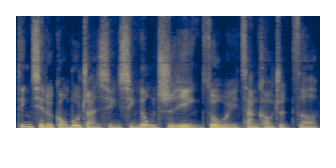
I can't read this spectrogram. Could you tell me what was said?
定期的公布转型行动指引作为参考准则。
